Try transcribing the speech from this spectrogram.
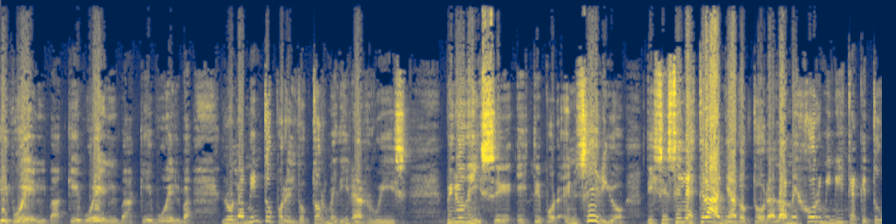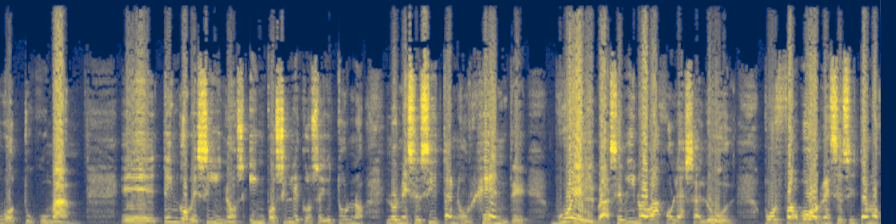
que vuelva, que vuelva, que vuelva. Lo lamento por el doctor Medina Ruiz, pero dice, este, por, en serio, dice, se la extraña, doctora, la mejor ministra que tuvo Tucumán. Eh, tengo vecinos, imposible conseguir turno, lo necesitan urgente, vuelva, se vino abajo la salud, por favor, necesitamos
